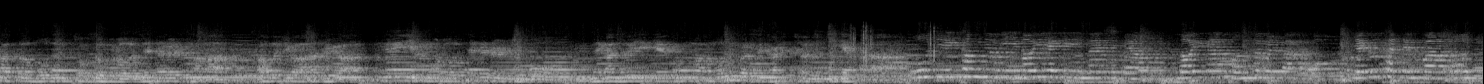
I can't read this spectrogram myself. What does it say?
가서 모든 족속으로 제자를 삼아 아버지와 아들과 성령의 이름으로 세례를 주고 내가 너희에게 공부한 모든 것을 가르쳐 지키게 하라. 오직 성령이 너희에게 임하시며 너희가 권능을 받고 예루살렘과 온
